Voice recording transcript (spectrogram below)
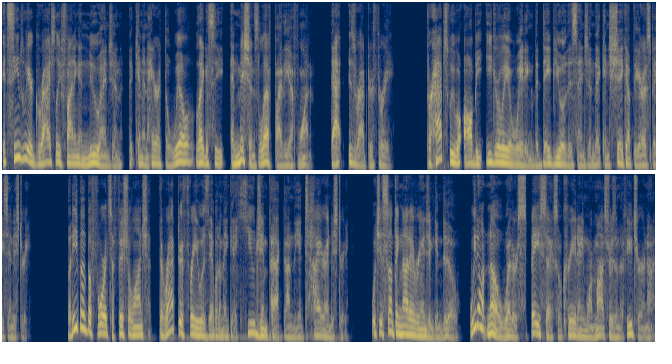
it seems we are gradually finding a new engine that can inherit the will, legacy, and missions left by the F 1. That is Raptor 3. Perhaps we will all be eagerly awaiting the debut of this engine that can shake up the aerospace industry. But even before its official launch, the Raptor 3 was able to make a huge impact on the entire industry, which is something not every engine can do. We don't know whether SpaceX will create any more monsters in the future or not.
